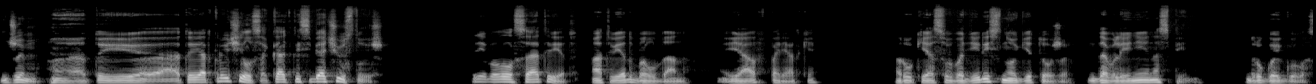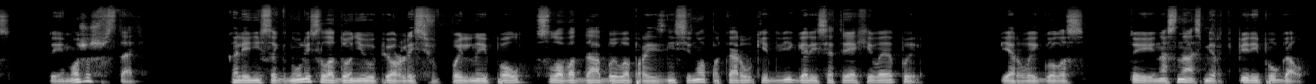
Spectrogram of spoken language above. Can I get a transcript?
«Джим, а ты... а ты отключился. Как ты себя чувствуешь?» Требовался ответ. Ответ был дан. «Я в порядке». Руки освободились, ноги тоже. Давление на спину. Другой голос. «Ты можешь встать?» Колени согнулись, ладони уперлись в пыльный пол. Слово «да» было произнесено, пока руки двигались, отряхивая пыль. Первый голос. «Ты нас насмерть перепугал».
